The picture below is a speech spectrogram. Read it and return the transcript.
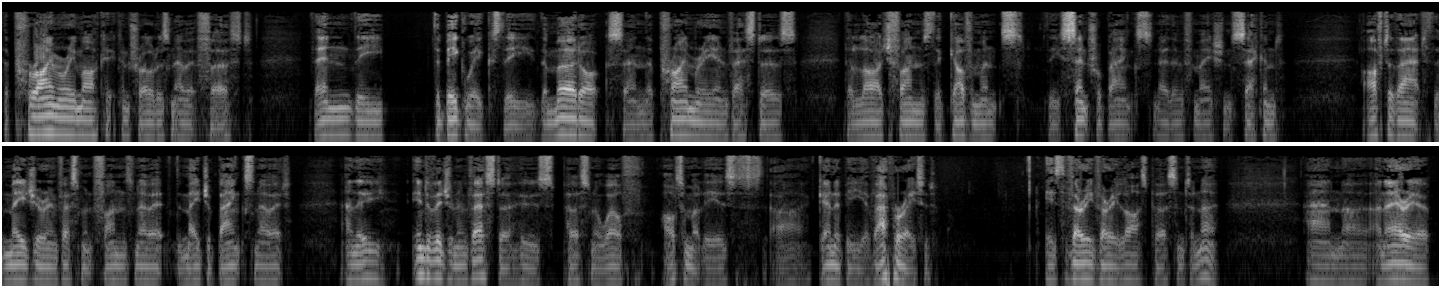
The primary market controllers know it first. Then the the bigwigs, the, the Murdochs and the primary investors, the large funds, the governments, the central banks know the information second. After that, the major investment funds know it, the major banks know it, and the individual investor whose personal wealth ultimately is uh, going to be evaporated is the very, very last person to know. And uh, an area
